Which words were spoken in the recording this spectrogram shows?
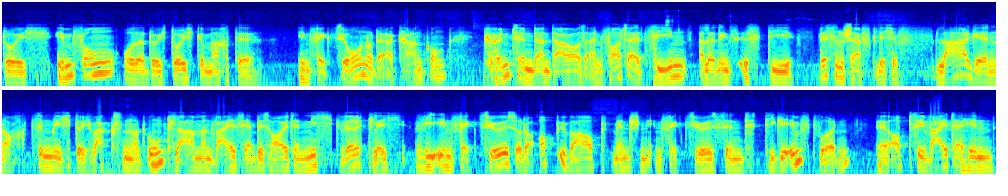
durch Impfung oder durch durchgemachte Infektion oder Erkrankung, könnten dann daraus einen Vorteil ziehen. Allerdings ist die wissenschaftliche Lage noch ziemlich durchwachsen und unklar. Man weiß ja bis heute nicht wirklich, wie infektiös oder ob überhaupt Menschen infektiös sind, die geimpft wurden. Äh, ob sie weiterhin,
